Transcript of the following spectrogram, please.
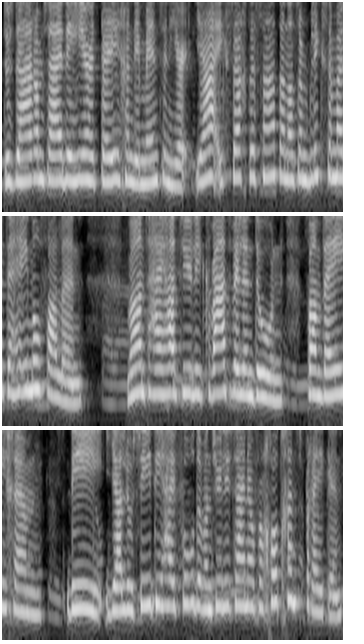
Dus daarom zei de Heer tegen die mensen hier: Ja, ik zag de Satan als een bliksem uit de hemel vallen Want hij had jullie kwaad willen doen vanwege die jaloezie die hij voelde, want jullie zijn over God gaan spreken.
